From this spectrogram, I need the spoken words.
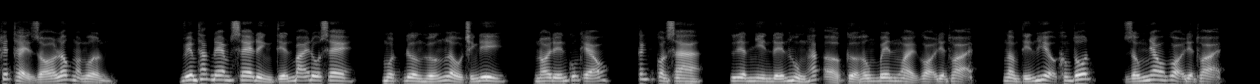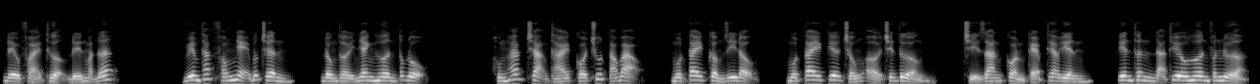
hết thể gió lốc ngọn nguồn. Viêm thắc đem xe đỉnh tiến bãi đỗ xe, một đường hướng lầu chính đi, nói đến cũng khéo, cách còn xa, liền nhìn đến hùng hắc ở cửa hông bên ngoài gọi điện thoại, ngầm tín hiệu không tốt, giống nhau gọi điện thoại, đều phải thượng đến mặt đất. Viêm thắc phóng nhẹ bước chân, đồng thời nhanh hơn tốc độ. Hùng hắc trạng thái có chút táo bạo, một tay cầm di động, một tay kia chống ở trên tường, chỉ gian còn kẹp theo yên, yên thân đã thiêu hơn phân nửa,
